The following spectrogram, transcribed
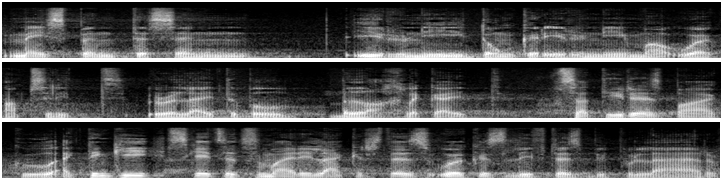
mespunt tussen ironie, donker ironie, maar ook absoluut relatable belaglikheid satire is baie cool. Ek dink die skets wat vir my die lekkerste is ook is liefdes bipolêr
